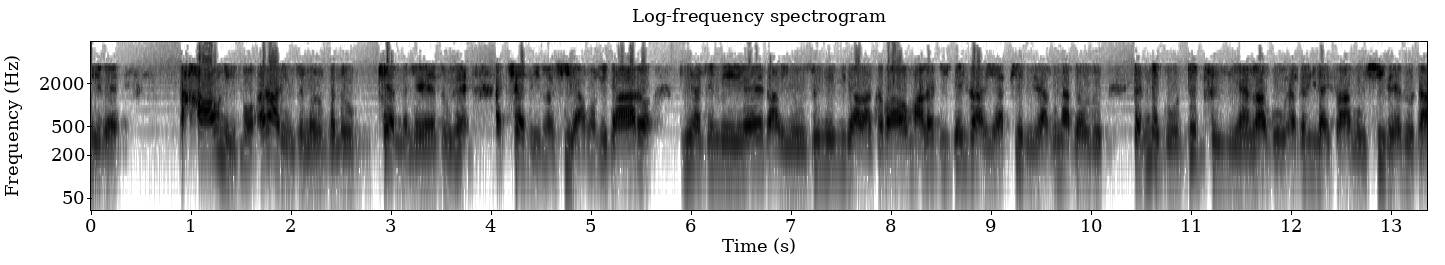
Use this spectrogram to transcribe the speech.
နေတဲ့အဟောင်းတွေပေါ့အဲ့ဒါတွေကိုကျွန်တော်တို့ဘယ်လိုဖြတ်မလဲဆိုတော့အချက်တွေတော့ရှိတာပေါ့လေဒါကတော့ ဒီညာချင်းတွေလည်းဒါတွေကိုဆွေးနွေးပြီးသားပါကဘာအောင်မှလည်းဒီကိစ္စတွေကဖြစ်နေတာခုနပြောလို့တစ်နှစ်ကို1 trillion လောက်ကိုအဂတိလိုက်စားမှုရှိတယ်ဆိုတာ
